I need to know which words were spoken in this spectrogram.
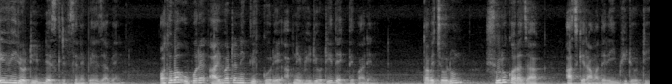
এই ভিডিওটির ডেসক্রিপশনে পেয়ে যাবেন, অথবা উপরে আই বাটনে ক্লিক করে আপনি ভিডিওটি দেখতে পারেন। তবে চলুন শুরু করা যাক আজকের আমাদের এই ভিডিওটি।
